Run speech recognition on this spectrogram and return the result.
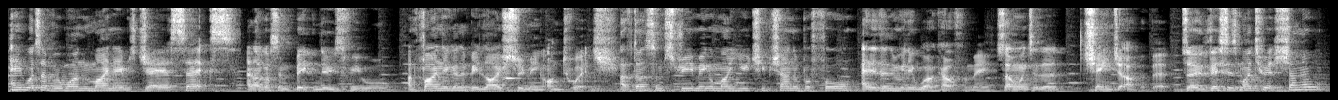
Hey, what's everyone? My name's JSX, and I've got some big news for you all. I'm finally going to be live streaming on Twitch. I've done some streaming on my YouTube channel before, and it didn't really work out for me, so I wanted to change it up a bit. So this is my Twitch channel.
